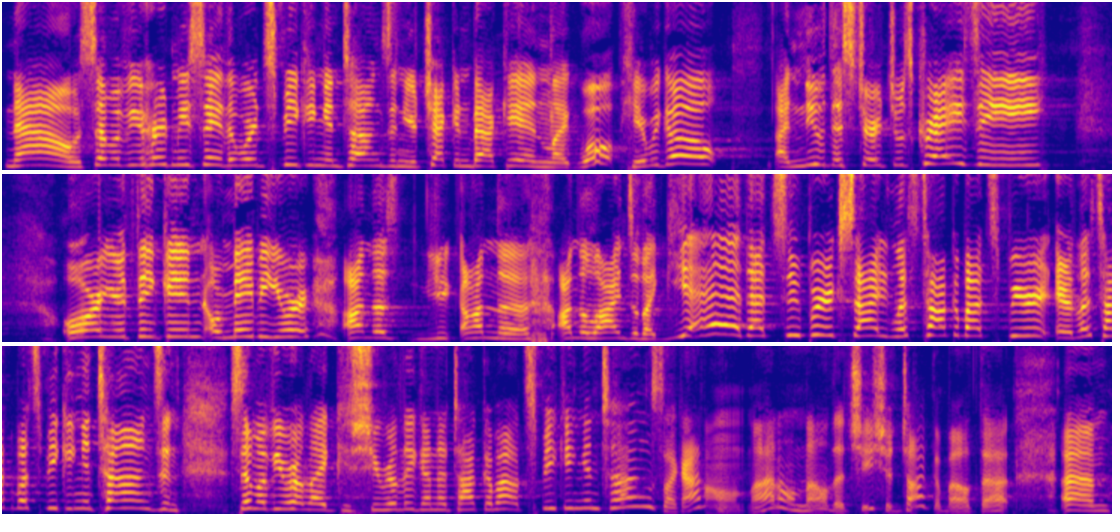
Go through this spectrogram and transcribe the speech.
Now, some of you heard me say the word speaking in tongues, and you're checking back in, like, whoa, here we go. I knew this church was crazy or you're thinking or maybe you're on the on the on the lines of like yeah that's super exciting let's talk about spirit or let's talk about speaking in tongues and some of you are like is she really going to talk about speaking in tongues like i don't i don't know that she should talk about that um,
